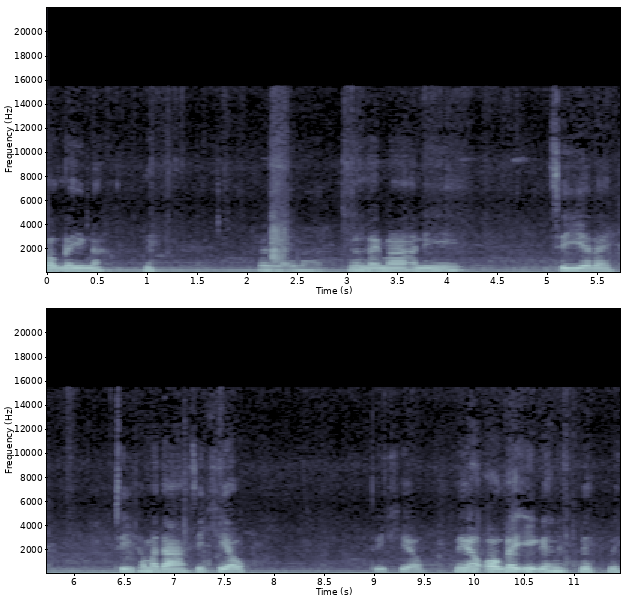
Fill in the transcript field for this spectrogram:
ออกได้เองนะนี่เงินไหลมา เงินไหลมา อันนี้สีอะไร สีธรรมดา สีเขียว สีเขียว นี่เอาออกได้อีกนะนี่นี่นี่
